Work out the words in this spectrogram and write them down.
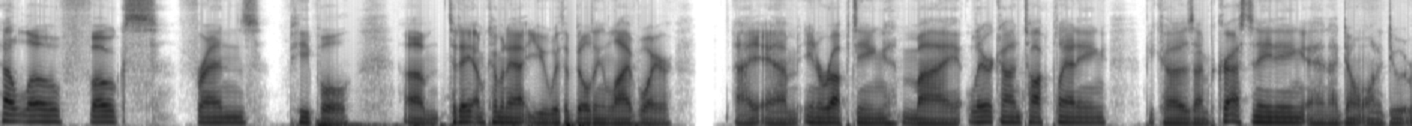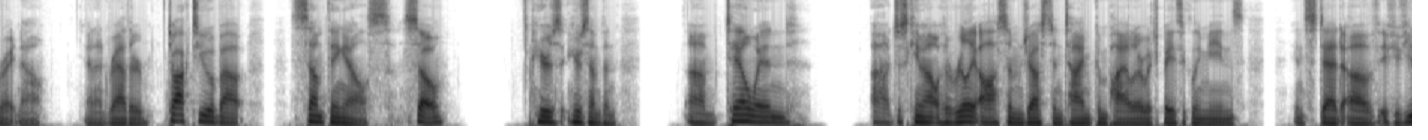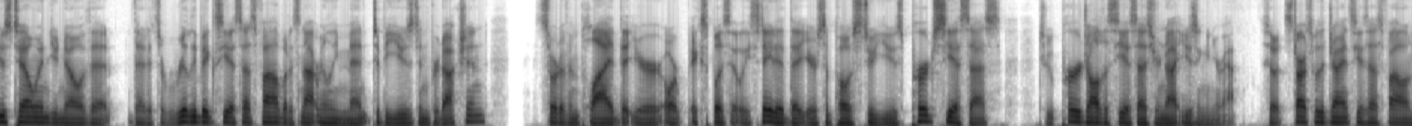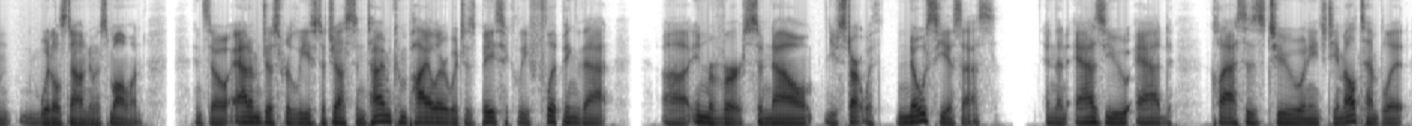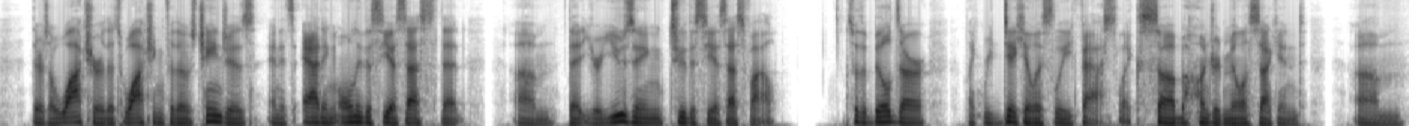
Hello, folks, friends, people. Um, today I'm coming at you with a building Livewire. I am interrupting my Laracon talk planning because I'm procrastinating and I don't want to do it right now. And I'd rather talk to you about something else. So here's here's something. Um, Tailwind uh, just came out with a really awesome just-in-time compiler, which basically means instead of if you've used Tailwind, you know that that it's a really big CSS file, but it's not really meant to be used in production. It's sort of implied that you're, or explicitly stated that you're supposed to use purge CSS to purge all the CSS you're not using in your app. So it starts with a giant CSS file and whittles down to a small one. And so Adam just released a just-in-time compiler, which is basically flipping that uh, in reverse. So now you start with no CSS, and then as you add classes to an HTML template, there's a watcher that's watching for those changes and it's adding only the css that um, that you're using to the css file. So the builds are like ridiculously fast like sub 100 millisecond um,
